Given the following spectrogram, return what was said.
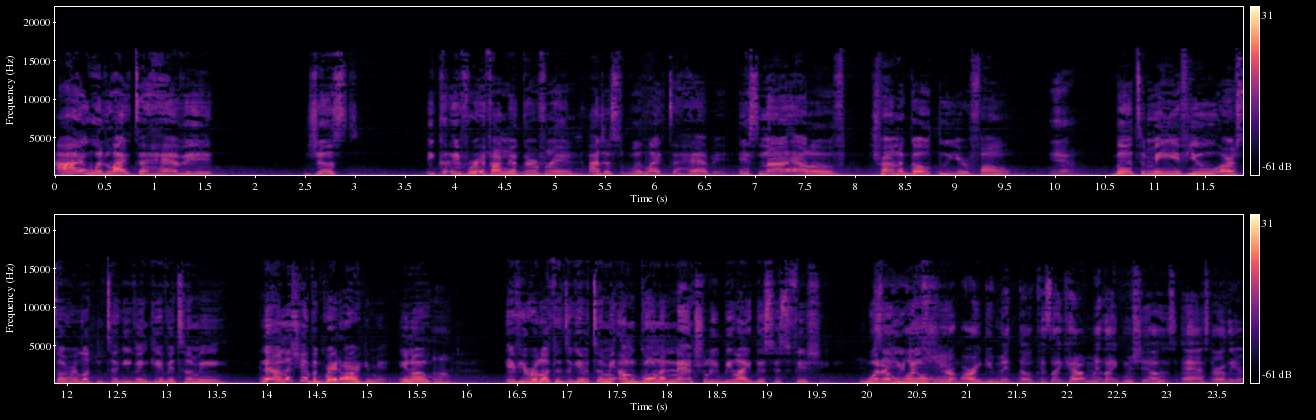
I would like to have it just if we're if I'm your girlfriend, I just would like to have it. It's not out of trying to go through your phone. Yeah. But to me, if you are so reluctant to even give it to me, now unless you have a great argument, you know, Uh-huh. if you're reluctant to give it to me, I'm gonna naturally be like, "This is fishy. What so are you what's doing?" your argument though? Because like how like Michelle has asked earlier,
